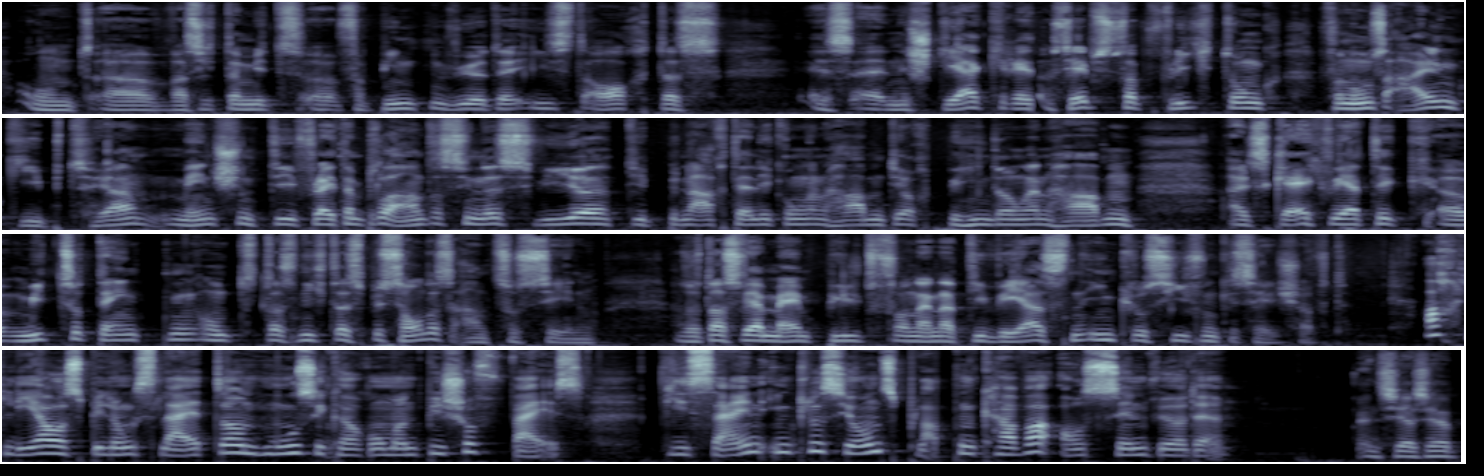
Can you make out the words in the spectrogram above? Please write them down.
Und äh, was ich damit verbinden würde, ist auch, dass es eine stärkere Selbstverpflichtung von uns allen gibt. Ja? Menschen, die vielleicht ein bisschen anders sind als wir, die Benachteiligungen haben, die auch Behinderungen haben, als gleichwertig äh, mitzudenken und das nicht als besonders anzusehen. Also das wäre mein Bild von einer diversen, inklusiven Gesellschaft. Auch Lehrausbildungsleiter und Musiker Roman Bischof weiß, wie sein Inklusionsplattencover aussehen würde. Ein sehr, sehr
